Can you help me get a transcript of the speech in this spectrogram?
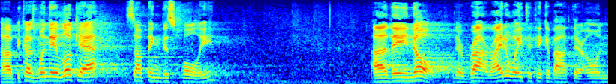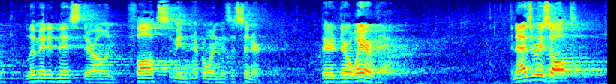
Uh, because when they look at something this holy, uh, they know they're brought right away to think about their own limitedness, their own faults. I mean, everyone is a sinner. They're, they're aware of that. And as a result,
